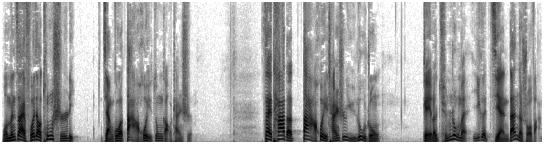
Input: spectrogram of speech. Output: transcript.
我们在佛教通史里讲过大会宗稿禅师，在他的大会禅师语录中，给了群众们一个简单的说法，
